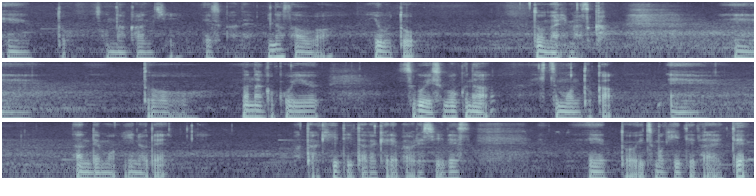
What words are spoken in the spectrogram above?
えー、とそんな感じですかね。皆さんは酔うとどうなりますか？えー、っとまあなんかこういうすごい素朴な質問とか、えー、何でもいいのでまた聞いていただければ嬉しいです。えー、っといつも聞いていただいて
